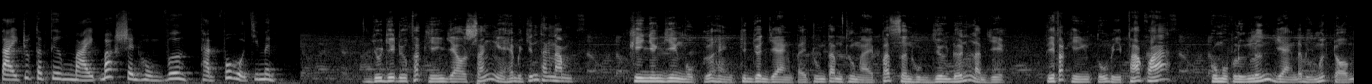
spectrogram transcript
tại trung tâm thương mại Bắc Sinh Hùng Vương, thành phố Hồ Chí Minh. Vụ việc được phát hiện vào sáng ngày 29 tháng 5 khi nhân viên một cửa hàng kinh doanh vàng tại trung tâm thương mại Passion Hùng Dương đến làm việc thì phát hiện tủ bị phá khóa cùng một lượng lớn vàng đã bị mất trộm,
